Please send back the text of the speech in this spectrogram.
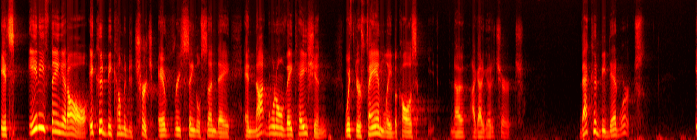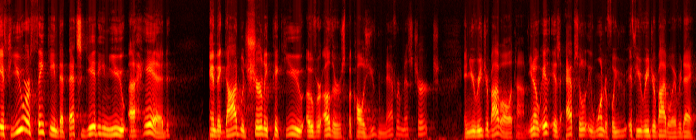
It's anything at all. It could be coming to church every single Sunday and not going on vacation with your family because, no, I got to go to church. That could be dead works. If you are thinking that that's getting you ahead and that God would surely pick you over others because you've never missed church and you read your Bible all the time, you know, it is absolutely wonderful if you read your Bible every day.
